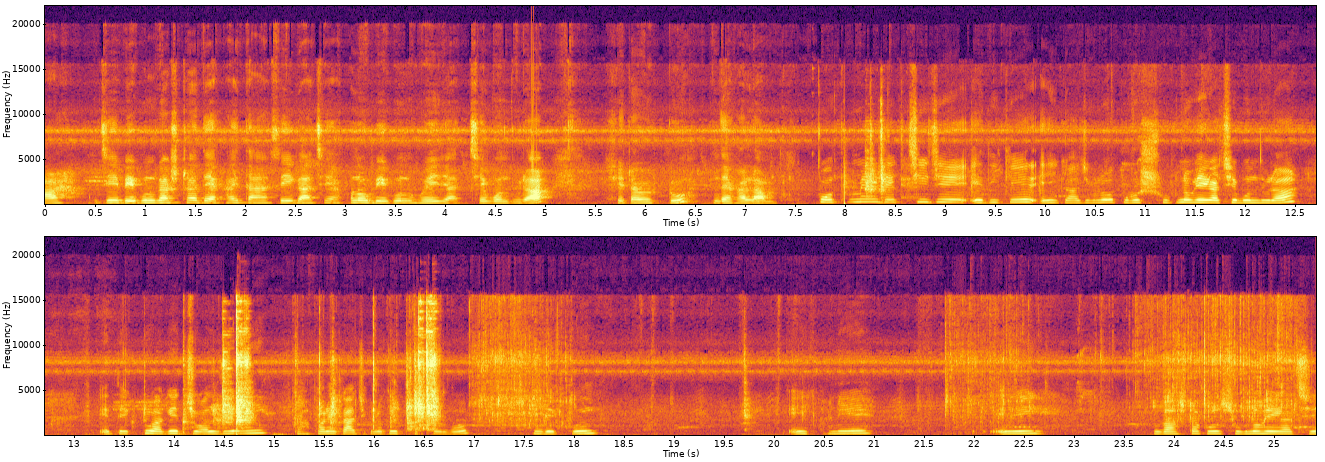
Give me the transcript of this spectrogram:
আর যে বেগুন গাছটা দেখায় তা, সেই গাছে এখনও বেগুন হয়ে যাচ্ছে বন্ধুরা, সেটাও একটু দেখালাম। প্রথমেই দেখছি যে এদিকের এই গাছগুলো পুরো শুকনো হয়ে গেছে বন্ধুরা। এতে একটু আগে জল দিয়ে নিই, তারপরে গাছগুলোকে ঠিক করব। দেখুন, এইখানে এই গাছটা পুরো শুকনো হয়ে গেছে।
